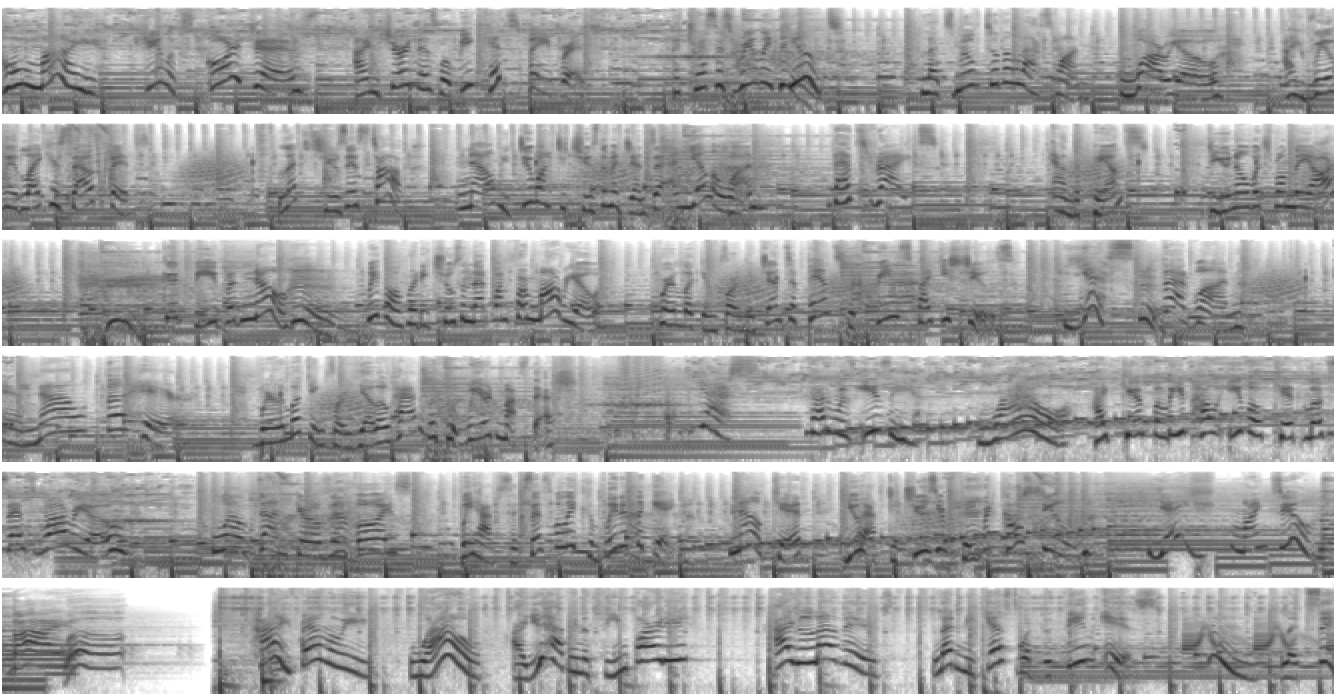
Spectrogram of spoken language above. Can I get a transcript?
Oh my! She looks gorgeous! I'm sure this will be Kit's favorite. The dress is really cute! Let's move to the last one. Wario! I really like his outfit. Let's choose his top. Now we do want to choose the magenta and yellow one. That's right. And the pants? Do you know which one they are? Could be, but no. Hmm. We've already chosen that one for Mario. We're looking for magenta pants with green spiky shoes. Yes, hmm. that one. And now the hair. We're looking for a yellow hat with a weird mustache. Yes! That was easy. Wow! I can't believe how evil Kit looks as Wario. Well done, girls and boys. We have successfully completed the game. Now, Kit, you have to choose your favorite costume. Yay! Mine too. Bye. Hi, family. Wow! Are you having a theme party? I love it! Let me guess what the theme is. Hmm, let's see.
